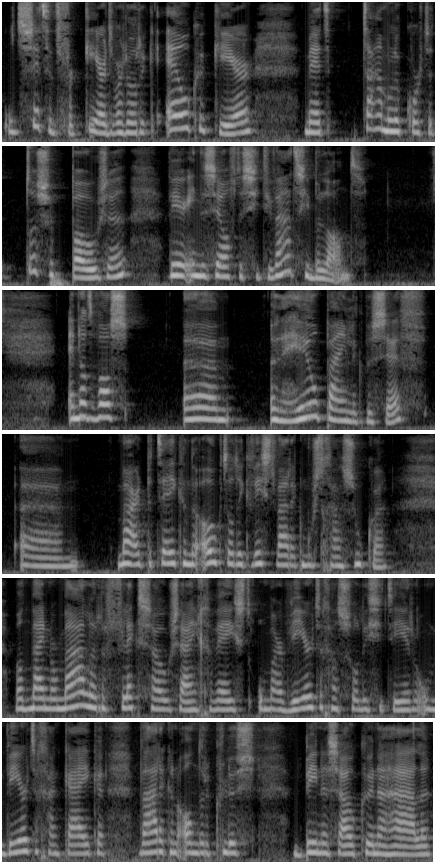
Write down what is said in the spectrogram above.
ontzettend verkeerd, waardoor ik elke keer met tamelijk korte tussenpozen weer in dezelfde situatie beland. En dat was um, een heel pijnlijk besef. Um, maar het betekende ook dat ik wist waar ik moest gaan zoeken. Want mijn normale reflex zou zijn geweest om maar weer te gaan solliciteren, om weer te gaan kijken waar ik een andere klus binnen zou kunnen halen,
